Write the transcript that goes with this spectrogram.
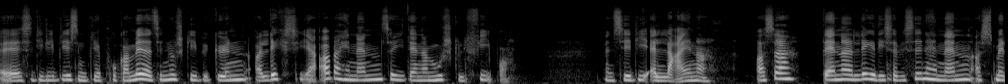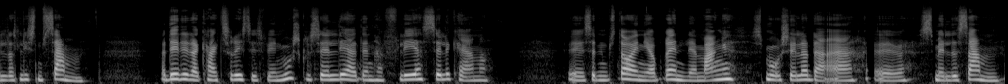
Øh, så de bliver, ligesom bliver programmeret til, nu skal I begynde at lægge jer op af hinanden, så I danner muskelfiber. Man siger, de aligner. Og så danner, ligger de sig ved siden af hinanden og smelter ligesom sammen. Og det er det, der er karakteristisk ved en muskelcelle, det er, at den har flere cellekerner. Øh, så den består egentlig oprindeligt af mange små celler, der er øh, smeltet sammen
